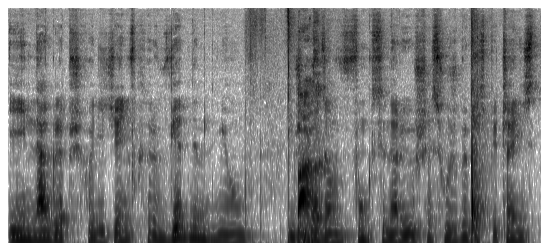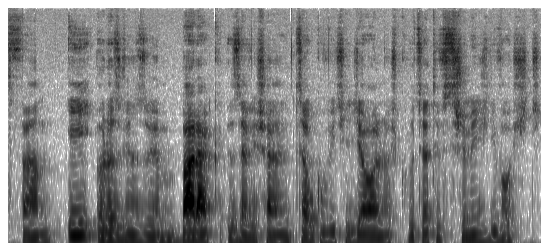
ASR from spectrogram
i nagle przychodzi dzień, w którym w jednym dniu Bach. przychodzą funkcjonariusze służby bezpieczeństwa i rozwiązują barak, zawieszając całkowicie działalność krucjaty wstrzemięźliwości.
